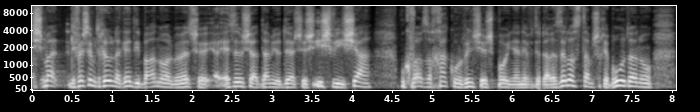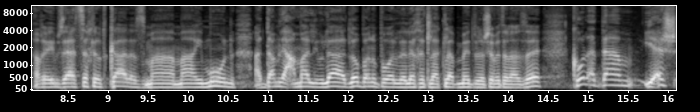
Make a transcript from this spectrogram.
תשמע, לפני שהם התחילו לנגן, דיברנו על באמת שעצם שאדם יודע שיש איש ואישה, הוא כבר זחק, הוא מבין שיש פה עניין הבדל. הרי זה לא סתם שחיברו אותנו, הרי אם זה היה צריך להיות קל, אז מה האימון, אדם לעמל יולד, לא באנו פה ללכת לקלאב מת ולשבת על הזה. כל אדם, יש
